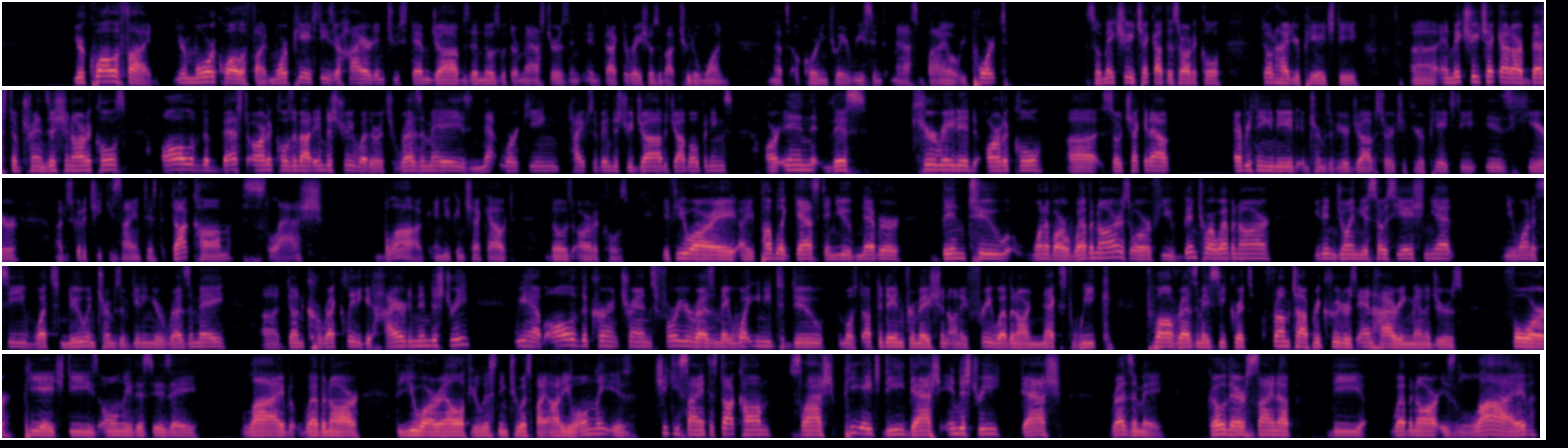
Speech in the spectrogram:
you're qualified. You're more qualified. More PhDs are hired into STEM jobs than those with their masters. And in fact, the ratio is about two to one. And that's according to a recent Mass Bio report. So make sure you check out this article. Don't hide your PhD. Uh, and make sure you check out our best of transition articles all of the best articles about industry, whether it's resumes, networking, types of industry jobs, job openings, are in this curated article. Uh, so check it out. Everything you need in terms of your job search, if you're a PhD, is here. Uh, just go to cheekyscientist.com slash blog, and you can check out those articles. If you are a, a public guest and you've never been to one of our webinars, or if you've been to our webinar, you didn't join the association yet, and you want to see what's new in terms of getting your resume uh, done correctly to get hired in industry, we have all of the current trends for your resume, what you need to do, the most up to date information on a free webinar next week 12 resume secrets from top recruiters and hiring managers for PhDs only. This is a live webinar. The URL, if you're listening to us by audio only, is cheekyscientist.com slash PhD dash industry dash resume. Go there, sign up. The webinar is live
